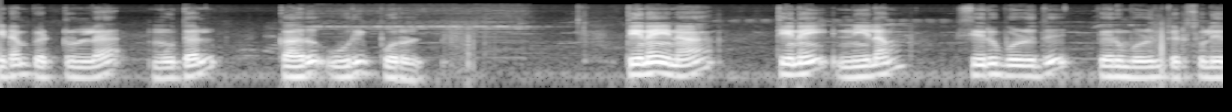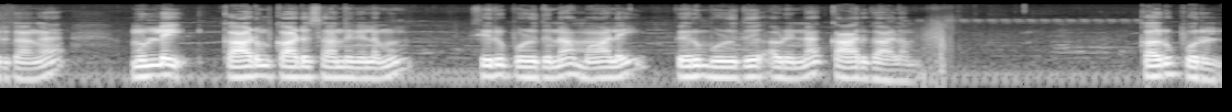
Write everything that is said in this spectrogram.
இடம்பெற்றுள்ள முதல் கரு உரிப்பொருள் திணைனா திணை நிலம் சிறுபொழுது பெரும்பொழுது கேட்டு சொல்லியிருக்காங்க. முல்லை காடும் காடு சார்ந்த நிலமும் சிறுபொழுதுனா மாலை பெரும்பொழுது அப்படின்னா கார்காலம். கருப்பொருள்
